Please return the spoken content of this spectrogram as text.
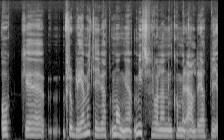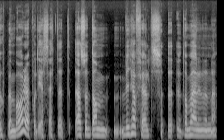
Och eh, problemet är ju att många missförhållanden kommer aldrig att bli uppenbara på det sättet. Alltså de vi har följt, eh, de ärendena,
